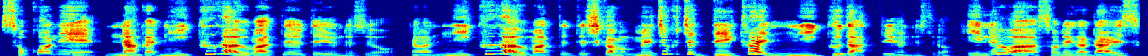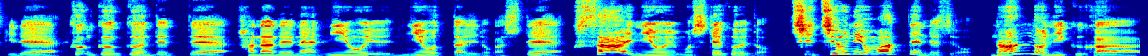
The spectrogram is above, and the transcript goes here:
そこになんか肉が埋まってるって言うんですよ。だから肉が埋まってて、しかもめちゃくちゃでかい肉だって言うんですよ。犬はそれが大好きで、クンクンクンって言って、鼻でね、匂い、匂ったりとかして、臭い匂いもしてくると。地中に埋まってんですよ。何の肉か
